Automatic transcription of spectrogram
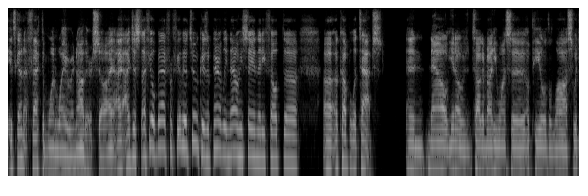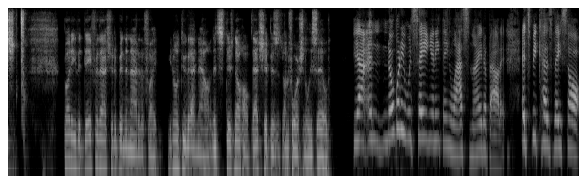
it's going to affect him one way or another. So I, I, I just I feel bad for Filho too because apparently now he's saying that he felt uh, uh, a couple of taps, and now you know talking about he wants to appeal the loss, which. Buddy, the day for that should have been the night of the fight. You don't do that now. It's, there's no hope. That ship is unfortunately sailed. Yeah, and nobody was saying anything last night about it. It's because they saw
